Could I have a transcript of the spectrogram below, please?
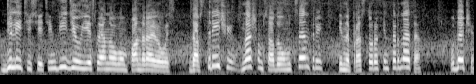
делитесь этим видео, если оно вам понравилось. До встречи в нашем садовом центре и на просторах интернета. Удачи!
